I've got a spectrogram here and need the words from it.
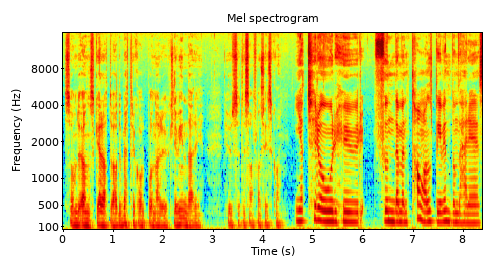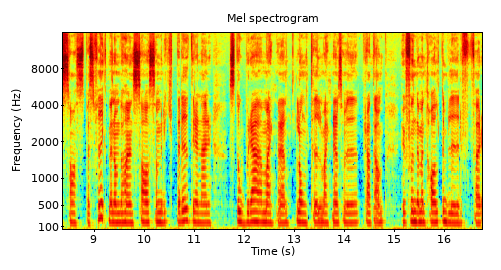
som du önskar att du hade bättre koll på när du klev in där i huset i San Francisco? Jag tror hur fundamentalt, och jag vet inte om det här är SAS specifikt, men om du har en SAS som riktar dig till den här stora marknaden, långtail-marknaden som vi pratar om, hur fundamentalt det blir för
